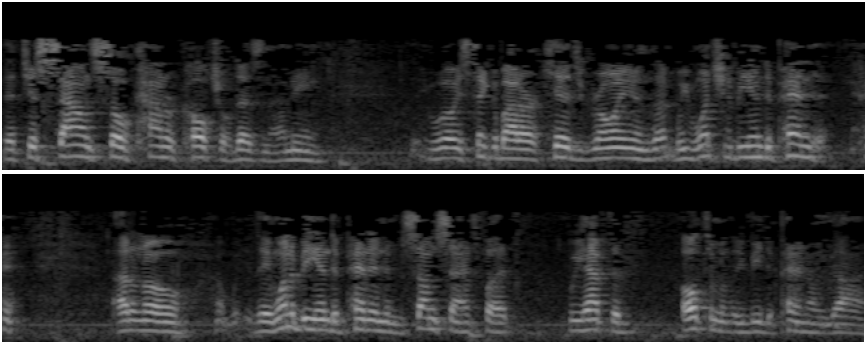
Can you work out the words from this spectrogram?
that just sounds so countercultural, doesn't it? I mean, we always think about our kids growing and we want you to be independent. I don't know. They want to be independent in some sense, but we have to ultimately be dependent on God.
